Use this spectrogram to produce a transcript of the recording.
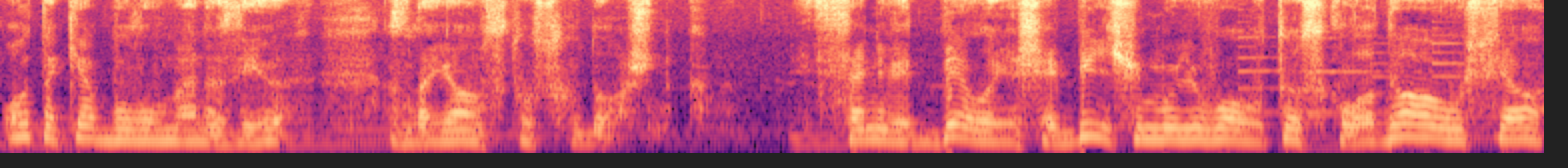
Отаке було в мене знайомство з художниками. Це не відбило, я ще більше малював, то складав усе,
